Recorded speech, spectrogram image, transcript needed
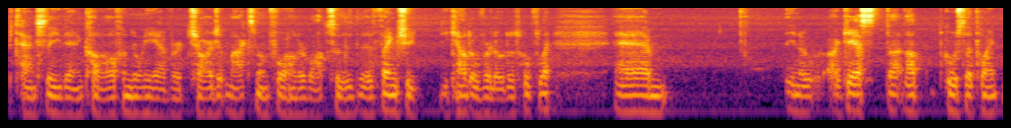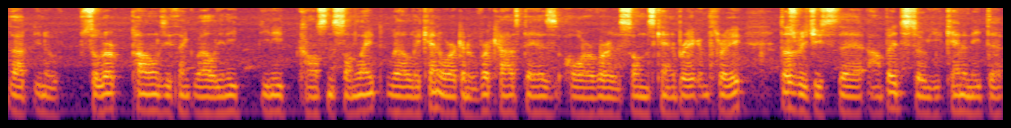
potentially then cut off and only ever charge at maximum 400 watts. So the, the thing should you can't overload it. Hopefully, um, you know I guess that that goes to the point that you know solar panels. You think well you need you need constant sunlight. Well they kind of work on overcast days or where the sun's kind of breaking through. It does reduce the ampage, so you kind of need to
